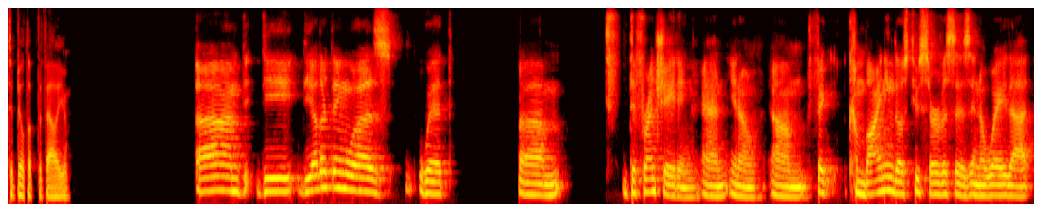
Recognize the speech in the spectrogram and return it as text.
to build up the value? Um, the, the, the other thing was with um, differentiating and you know um, combining those two services in a way that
